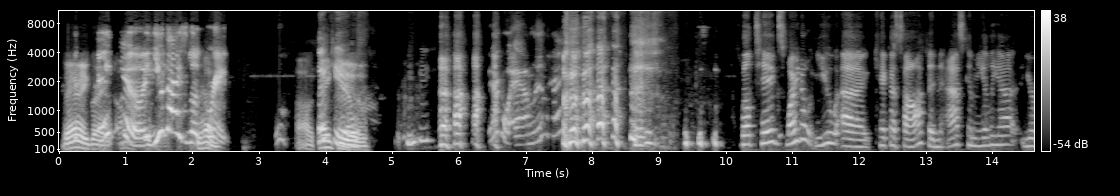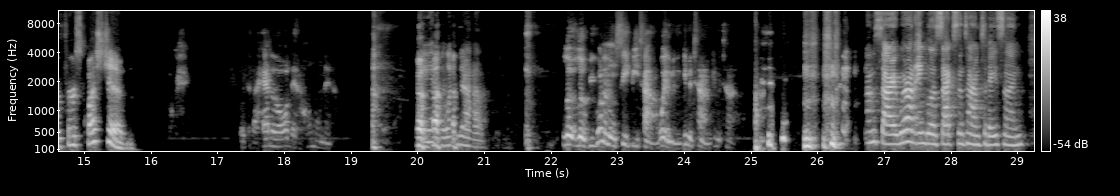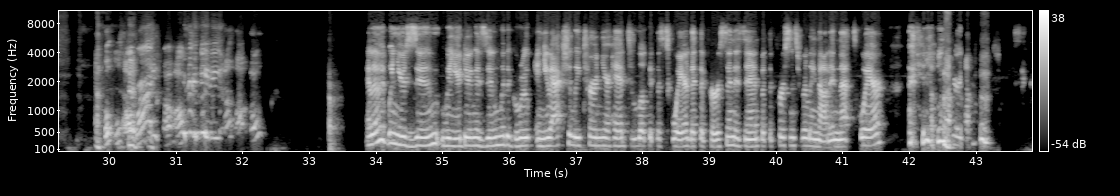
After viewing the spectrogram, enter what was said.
Very great. Thank you. You guys look yeah. great. Oh, thank, thank you. you. there go Alan. Hey. well, Tiggs, why don't you uh, kick us off and ask Amelia your first question? Okay. Because I had it all down. Hold on one job. Look, look, you want to know CP time. Wait a minute. Give me time. Give me time. I'm sorry, we're on Anglo-Saxon time today, son. Oh, oh all right. Oh, oh okay, Didi. Oh, oh, oh. I love it when you're Zoom, when you're doing a Zoom with a group and you actually turn your head to look at the square that the person is in, but the person's really not in that square.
